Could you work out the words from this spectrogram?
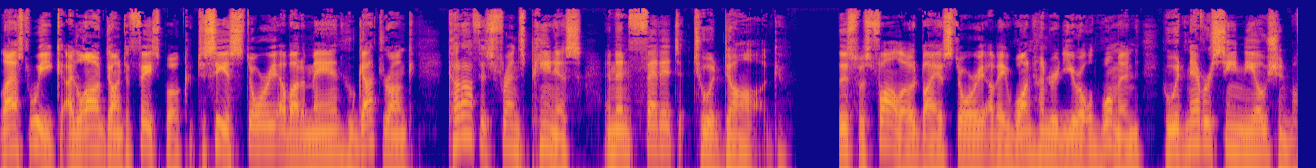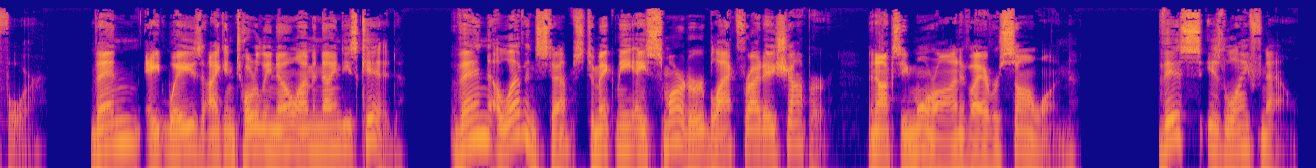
Last week, I logged onto Facebook to see a story about a man who got drunk, cut off his friend's penis, and then fed it to a dog. This was followed by a story of a 100 year old woman who had never seen the ocean before. Then, eight ways I can totally know I'm a 90s kid. Then, 11 steps to make me a smarter Black Friday shopper. An oxymoron if I ever saw one. This is life now.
